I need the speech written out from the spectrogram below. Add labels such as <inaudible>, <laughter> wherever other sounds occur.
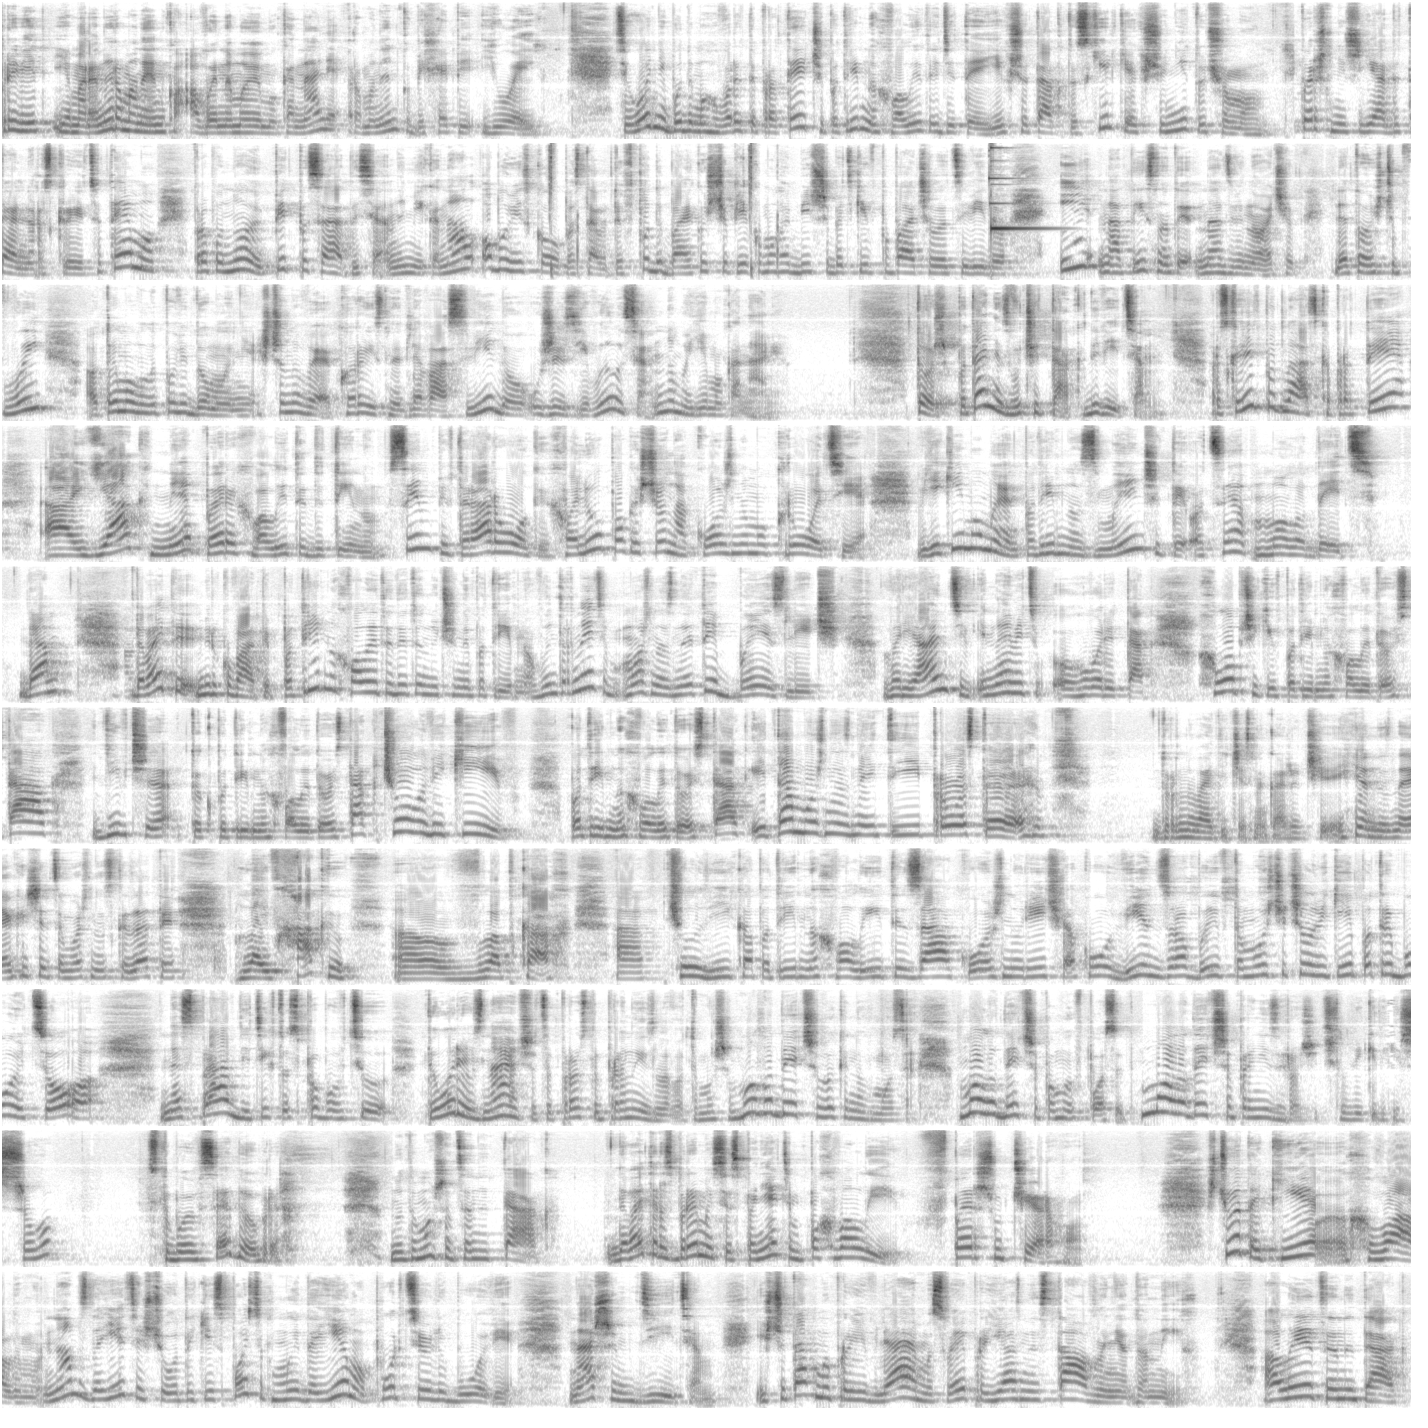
Привіт, я Марина Романенко, а ви на моєму каналі Романенко Be Happy. Сьогодні будемо говорити про те, чи потрібно хвалити дітей. Якщо так, то скільки, якщо ні, то чому. Перш ніж я детально розкрию цю тему, пропоную підписатися на мій канал, обов'язково поставити вподобайку, щоб якомога більше батьків побачили це відео, і натиснути на дзвіночок для того, щоб ви отримували повідомлення, що нове корисне для вас відео уже з'явилося на моєму каналі. Тож, питання звучить так: дивіться, розкажіть, будь ласка, про те, як не перехвалити дитину. Син півтора роки, хвалю поки що на кожному кроці. В який момент потрібно зменшити оце молодець? Да? Давайте міркувати, потрібно хвалити дитину чи не потрібно. В інтернеті можна знайти безліч варіантів, і навіть говорять так: хлопчиків потрібно хвалити ось так, дівчаток потрібно хвалити ось так, чоловіків потрібно хвалити ось так. І там можна знайти просто. Дурнуваті, чесно кажучи, <laughs> я не знаю, як ще це можна сказати. Лайфхаки в лапках. Чоловіка потрібно хвалити за кожну річ, яку він зробив, тому що чоловіки потребують цього. Насправді, ті, хто спробував цю теорію, знають, що це просто пронизливо, тому що молодець, що викинув мусор, молодець, що помив посуд, молодець, що приніс гроші. Чоловіки такі, що? З тобою все добре? <laughs> Ну тому що це не так. Давайте розберемося з поняттям похвали в першу чергу. Що таке е, хвалимо? Нам здається, що у такий спосіб ми даємо порцію любові нашим дітям, і що так ми проявляємо своє приязне ставлення до них. Але це не так.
